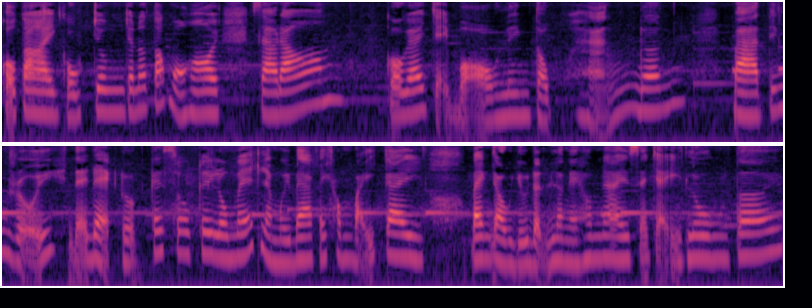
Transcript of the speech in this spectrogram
cổ tay cổ chân cho nó tóc mồ hôi. Sau đó cô gái chạy bộ liên tục hẳn đến 3 tiếng rưỡi để đạt được cái số km là 13,07 cây ban đầu dự định là ngày hôm nay sẽ chạy luôn tới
